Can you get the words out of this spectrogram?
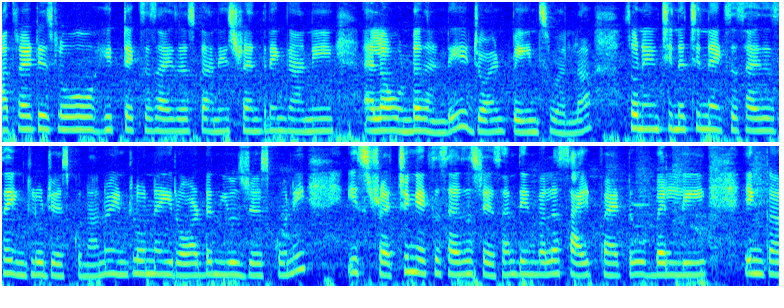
ఆర్థరైటిస్లో హిట్ ఎక్సర్సైజెస్ కానీ స్ట్రెంగ్ కానీ ఎలా ఉండదండి జాయింట్ పెయిన్స్ వల్ల. సో నేను చిన్న చిన్న ఎక్సర్సైజెస్ ఇంక్లూడ్ చేసుకున్నాను. ఇంట్లో ఉన్న ఈ రాడ్ని యూజ్ చేసుకొని ఈ స్ట్రెచ్చింగ్ ఎక్సర్సైజెస్ చేశాను. దీనివల్ల సైడ్ ఫ్యాట్ బెల్లీ ఇంకా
